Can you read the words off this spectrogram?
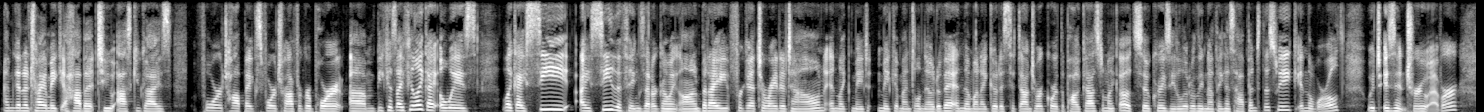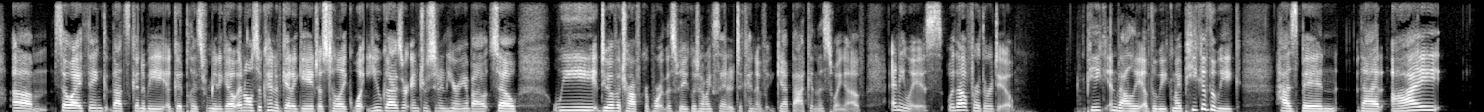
I'm going to try and make it a habit to ask you guys for topics for traffic report um, because I feel like I always like I see I see the things that are going on, but I forget to write it down and like make make a mental note of it. And then when I go to sit down to record the podcast, I'm like, oh, it's so crazy. Literally nothing has happened this week in the world, which isn't true ever. Um, so I think that's going to be a good place for me to go and also kind of get a gauge as to like what you guys are interested in hearing about. So we do have a traffic report this week, which I'm excited to kind of get back in the swing of. Anyways, without further ado peak and valley of the week. My peak of the week has been that I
